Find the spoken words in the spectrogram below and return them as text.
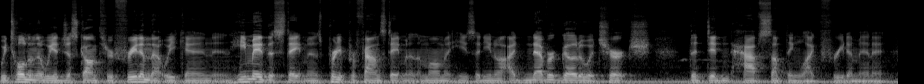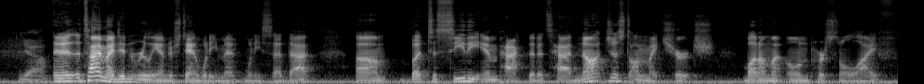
we told him that we had just gone through freedom that weekend, and he made this statement, it's a pretty profound statement at the moment. He said, you know, I'd never go to a church that didn't have something like freedom in it. yeah, And at the time, I didn't really understand what he meant when he said that. Um, but to see the impact that it's had, not just on my church, but on my own personal life,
